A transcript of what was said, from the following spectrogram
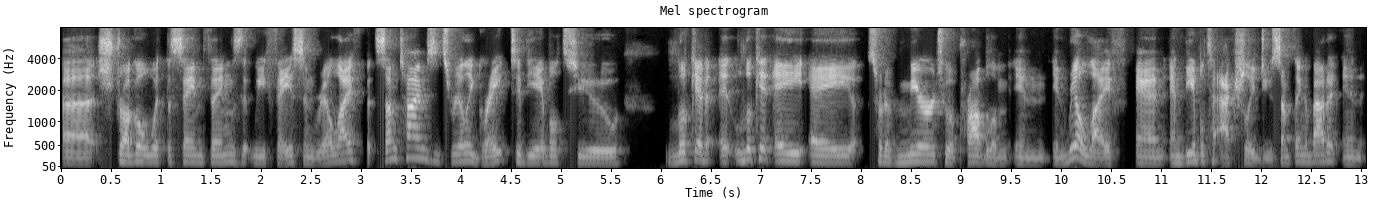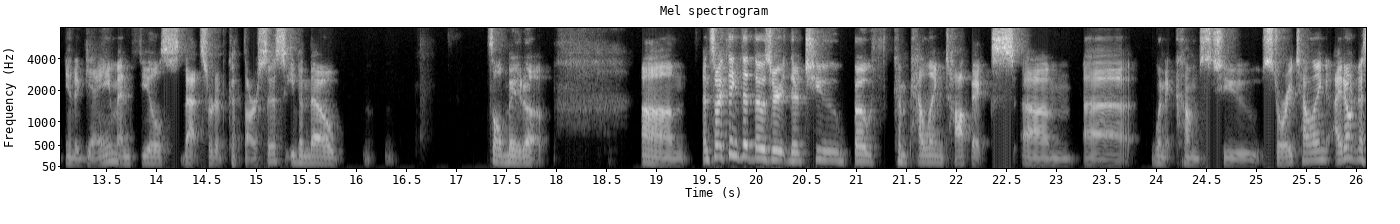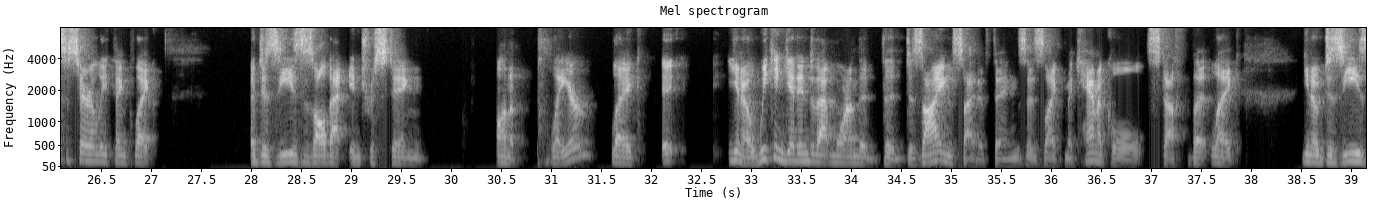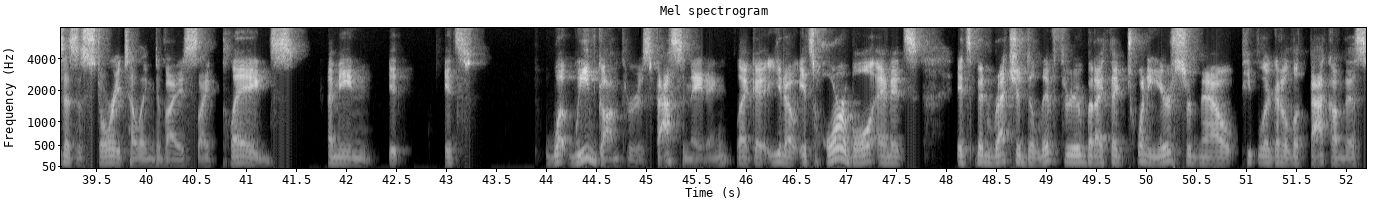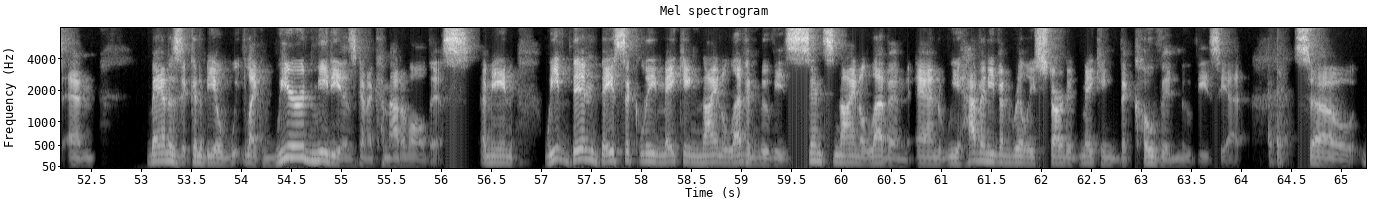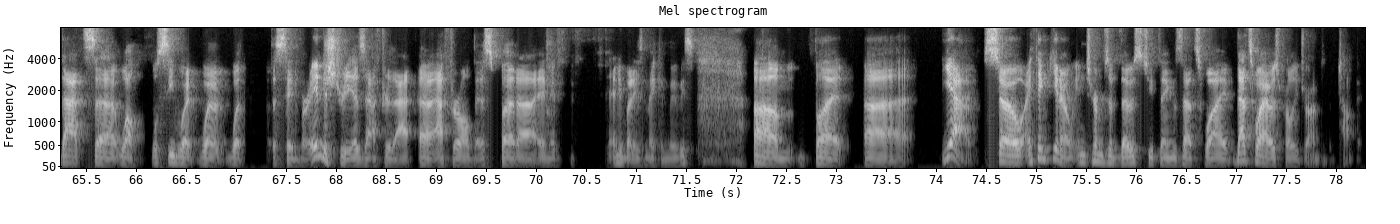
uh, struggle with the same things that we face in real life. But sometimes it's really great to be able to look at it, look at a a sort of mirror to a problem in in real life and and be able to actually do something about it in in a game and feel that sort of catharsis, even though it's all made up. Um, and so I think that those are they're two both compelling topics um, uh, when it comes to storytelling. I don't necessarily think like a disease is all that interesting on a player like it, you know we can get into that more on the the design side of things as like mechanical stuff but like you know disease as a storytelling device like plagues i mean it it's what we've gone through is fascinating. Like uh, you know it's horrible and it's it's been wretched to live through but i think 20 years from now people are going to look back on this and man, is it going to be a like weird media is going to come out of all this? I mean, we've been basically making 9 11 movies since 9 11, and we haven't even really started making the COVID movies yet. So that's, uh, well, we'll see what, what, what the state of our industry is after that, uh, after all this. But, uh, and if anybody's making movies, um, but, uh, yeah. So I think, you know, in terms of those two things, that's why, that's why I was probably drawn to the topic.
